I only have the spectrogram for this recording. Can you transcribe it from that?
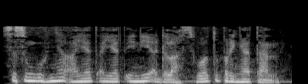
Sesungguhnya ayat-ayat ini adalah suatu peringatan.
